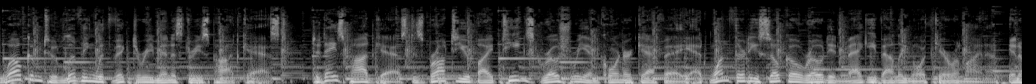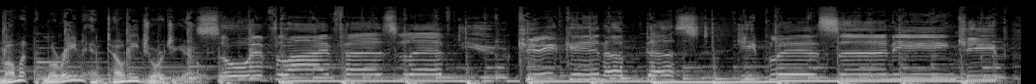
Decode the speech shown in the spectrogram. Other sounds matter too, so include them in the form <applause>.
Welcome to Living with Victory Ministries podcast. Today's podcast is brought to you by Teague's Grocery and Corner Cafe at 130 Soco Road in Maggie Valley, North Carolina. In a moment, Laureen and Tony Giorgio. So if life has left you kicking up dust, keep listening, keep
